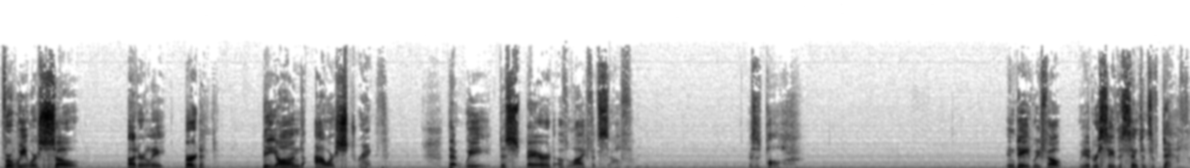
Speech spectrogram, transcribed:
For we were so utterly burdened beyond our strength that we despaired of life itself. This is Paul. Indeed, we felt we had received the sentence of death.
